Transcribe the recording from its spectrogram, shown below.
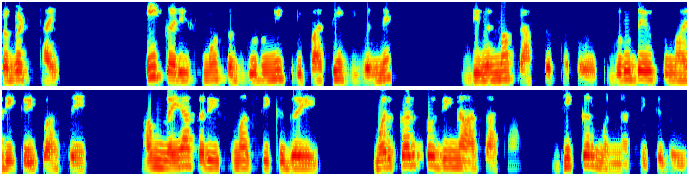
પ્રગટ થાય એ કરિશ્મો સદગુરુની કૃપાથી જીવનને, જીવનમાં પ્રાપ્ત થતો હોય છે. ગુરુદેવ, તુમારી કૃપા સે. હમ નયા કરિશ્મા શીખ ગયે. મરકર તો જીના આતા થા. જીકર મનના શીખ ગયે.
